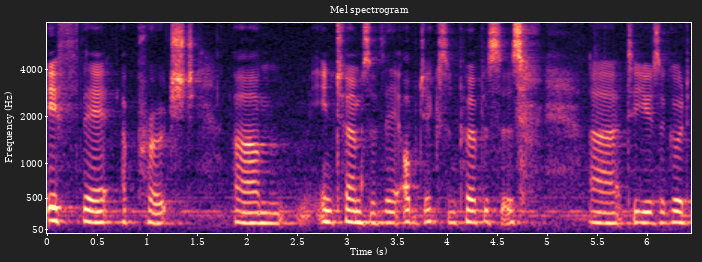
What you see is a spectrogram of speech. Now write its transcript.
if they're approached um, in terms of their objects and purposes, uh, to use a good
